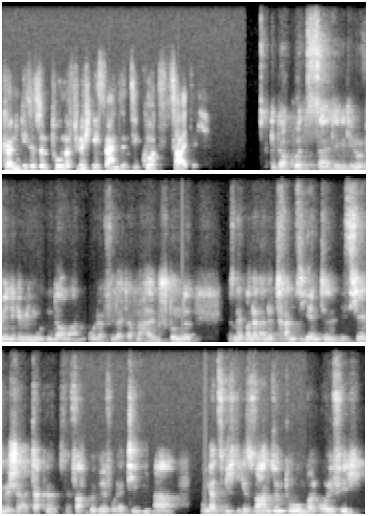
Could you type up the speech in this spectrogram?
Können diese Symptome flüchtig sein? Sind sie kurzzeitig? Es gibt auch kurzzeitige, die nur wenige Minuten dauern oder vielleicht auch eine halbe Stunde. Das nennt man dann eine transiente ischämische Attacke, das ist der Fachbegriff, oder TIA. Ein ganz wichtiges Warnsymptom, weil häufig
